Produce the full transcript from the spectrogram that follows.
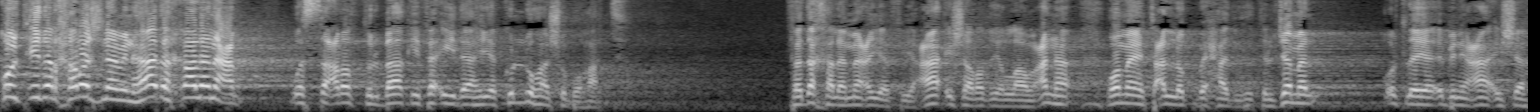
قلت إذا خرجنا من هذا؟ قال نعم. واستعرضت الباقي فإذا هي كلها شبهات. فدخل معي في عائشة رضي الله عنها وما يتعلق بحادثة الجمل. قلت له يا ابن عائشة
